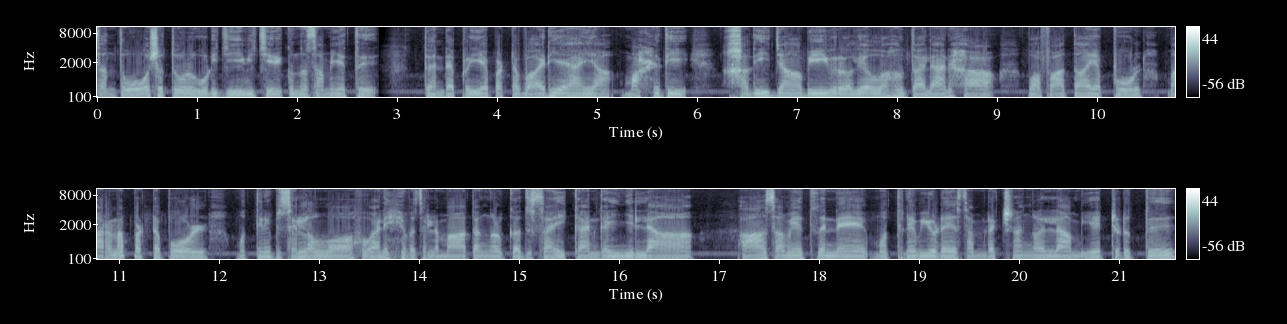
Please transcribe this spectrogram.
സന്തോഷത്തോടു കൂടി ജീവിച്ചിരിക്കുന്ന സമയത്ത് തന്റെ പ്രിയപ്പെട്ട ഭാര്യയായ മഹദി ഹദീജ ബീവി റളിയല്ലാഹു തലാൻഹ വഫാത്തായപ്പോൾ മരണപ്പെട്ടപ്പോൾ മുത്തുനബി സല്ലാഹു അലഹി വസല്ലമ തങ്ങൾക്കത് സഹിക്കാൻ കഴിഞ്ഞില്ല. ആ സമയത്ത് തന്നെ മുത്തുനബിയുടെ സംരക്ഷണങ്ങളെല്ലാം ഏറ്റെടുത്ത്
